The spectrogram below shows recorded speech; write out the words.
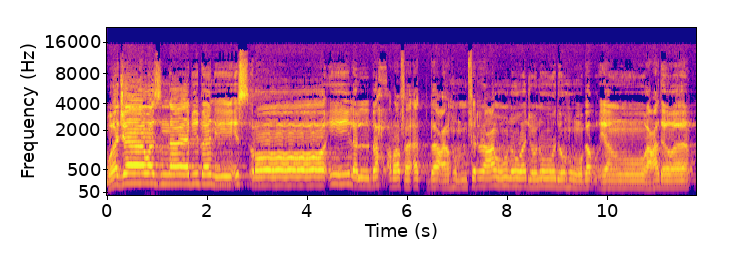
وجاوزنا ببني إسرائيل البحر فأتبعهم فرعون وجنوده بغيا وعدوا.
